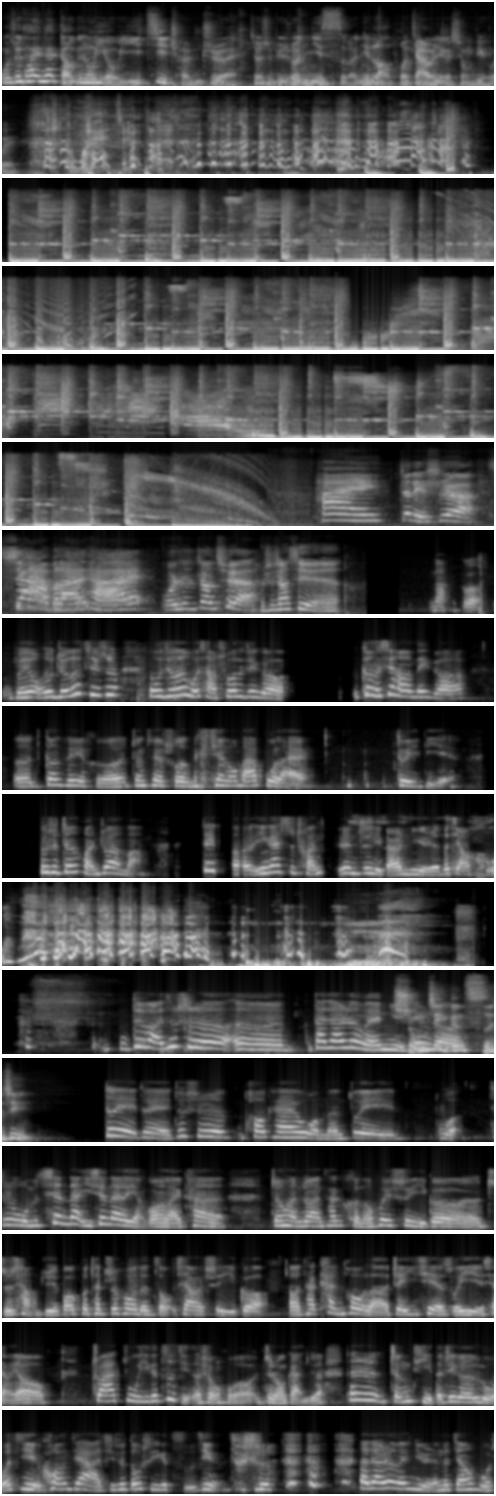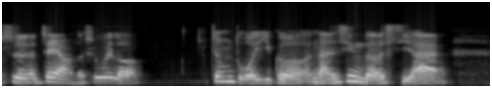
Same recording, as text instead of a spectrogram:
我觉得他应该搞那种友谊继承制，哎，就是比如说你死了，你老婆加入这个兄弟会。我也觉得。这里是下不来台，我是正确，我是张希允。哪个没有？我觉得其实，我觉得我想说的这个更像那个，呃，更可以和正确说的那个《天龙八部》来对比，就是《甄嬛传》嘛。这个应该是传统认知里边女人的江湖。对吧？就是呃，大家认为女性的跟雌竞，对对，就是抛开我们对我，就是我们现在以现在的眼光来看，《甄嬛传》它可能会是一个职场剧，包括它之后的走向是一个，哦，他看透了这一切，所以想要抓住一个自己的生活这种感觉。但是整体的这个逻辑框架其实都是一个雌竞，就是 大家认为女人的江湖是这样的，是为了。争夺一个男性的喜爱，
